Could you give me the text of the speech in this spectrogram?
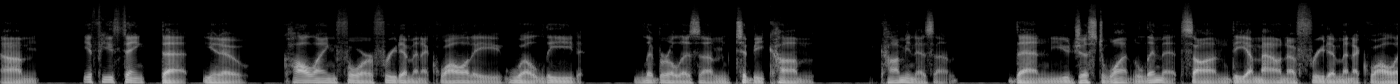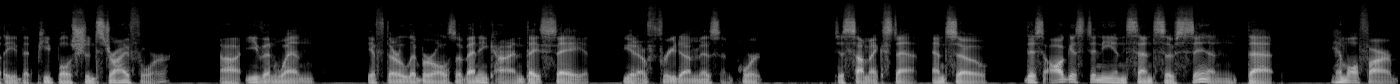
Um, if you think that, you know, calling for freedom and equality will lead liberalism to become communism, then you just want limits on the amount of freedom and equality that people should strive for, uh, even when, if they're liberals of any kind, they say, you know, freedom is important to some extent. And so, this Augustinian sense of sin that Himmelfarb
